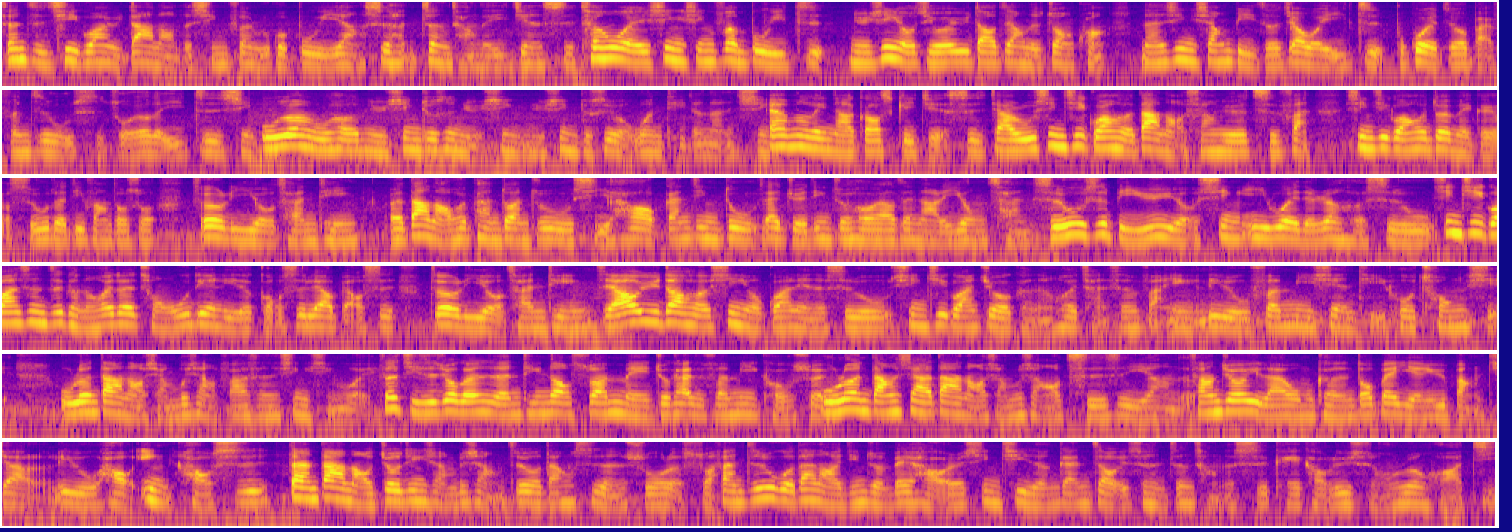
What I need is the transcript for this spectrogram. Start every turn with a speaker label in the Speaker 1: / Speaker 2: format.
Speaker 1: 生殖器官与大脑的兴奋如果不一样，是很正常的一件事，称为性兴奋不一致。女性尤其会遇到这样的状况，男性相比则较为一致，不过也只有百分之五十左右的一致性。无论如何，女性就是女性，女性不是有问题的男性。Emily Nagoski 解释，假如性器官和大脑相约吃饭，性器官会对每个有食物的地方都说这里有餐厅，而大脑会判断诸如喜好、干净度，再决定最后要在哪里用餐。食物是比喻有性意味的任何事物，性器官官甚至可能会对宠物店里的狗饲料表示这里有餐厅。只要遇到和性有关联的事物，性器官就有可能会产生反应，例如分泌腺体或充血。无论大脑想不想发生性行为，这其实就跟人听到酸梅就开始分泌口水，无论当下大脑想不想要吃是一样的。长久以来，我们可能都被言语绑架了，例如好硬、好湿，但大脑究竟想不想，只有当事人说了算。反之，如果大脑已经准备好，而性器仍干燥，也是很正常的事，可以考虑使用润滑剂。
